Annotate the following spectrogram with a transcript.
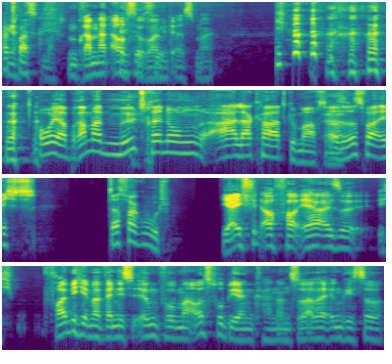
Hat Ja. Spaß gemacht. Und Bram hat so aufgeräumt erstmal. Oh ja, Bram hat Mülltrennung à la carte gemacht. Ja. Also das war echt, das war gut. Ja, ich finde auch VR, also ich freue mich immer, wenn ich es irgendwo mal ausprobieren kann und so, aber irgendwie so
